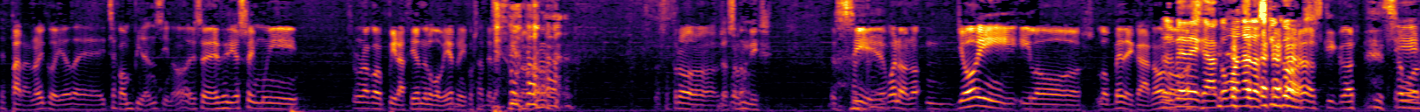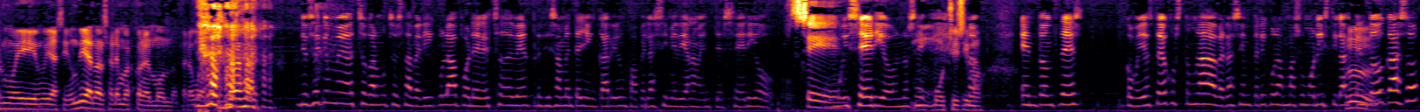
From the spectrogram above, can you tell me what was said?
de paranoico, yo de hecha conspiracy, ¿no? Ese- yo soy muy. Soy una conspiración del gobierno y cosas del estilo, ¿no? Nosotros... Los bueno, ovnis. Sí, bueno, no, yo y, y los, los BDK, ¿no? Los BDK, ¿cómo no? Los Kikos. los Kikos Sí. somos muy, muy así. Un día nos haremos con el mundo, pero bueno. Yo sé que me va a chocar mucho esta película por el hecho de ver precisamente a Jim Carrey en un papel así medianamente serio. Sí. Muy serio, no sé. Muchísimo. No. Entonces, como yo estoy acostumbrada a ver así en películas más humorísticas, Mm. en todo caso,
